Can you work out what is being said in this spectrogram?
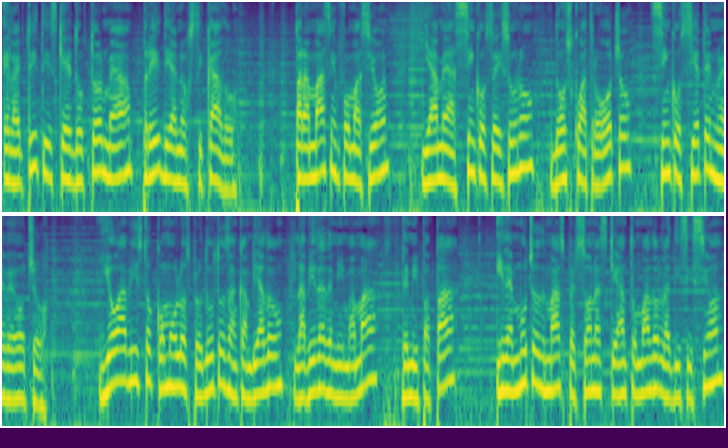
el artritis que el doctor me ha prediagnosticado. Para más información, llame a 561-248-5798. Yo he visto cómo los productos han cambiado la vida de mi mamá, de mi papá y de muchas más personas que han tomado la decisión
